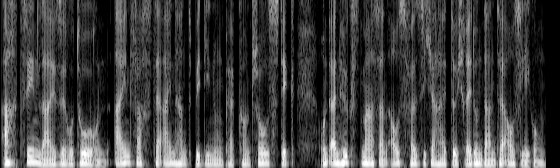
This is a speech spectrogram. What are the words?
18 leise Rotoren, einfachste Einhandbedienung per Control Stick und ein Höchstmaß an Ausfallsicherheit durch redundante Auslegung.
